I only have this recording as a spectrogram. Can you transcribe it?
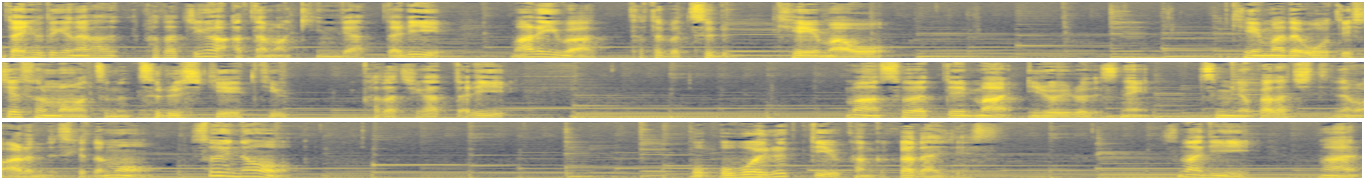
代表的な形が頭金であったり、あるいは、例えば、つる、桂馬を、桂馬で王手してそのまま積む吊るし桂っていう形があったり、まあそうやって、まあいろいろですね、積みの形っていうのはあるんですけども、そういうのを覚えるっていう感覚が大事です。つまり、まあ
